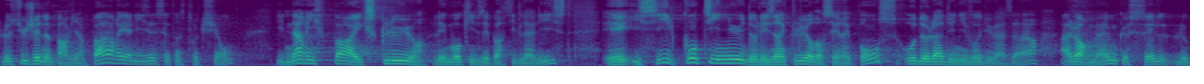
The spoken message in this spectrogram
le sujet ne parvient pas à réaliser cette instruction, il n'arrive pas à exclure les mots qui faisaient partie de la liste, et ici, il continue de les inclure dans ses réponses, au-delà du niveau du hasard, alors même que c'est le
